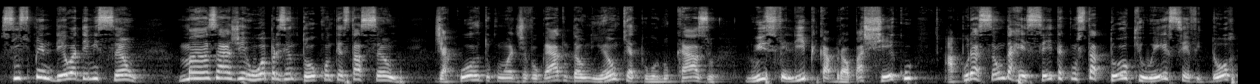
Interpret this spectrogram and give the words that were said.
suspendeu a demissão, mas a AGU apresentou contestação. De acordo com o advogado da União que atuou no caso, Luiz Felipe Cabral Pacheco, a apuração da Receita constatou que o ex-servidor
